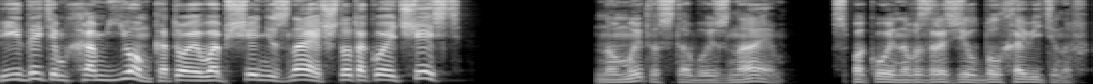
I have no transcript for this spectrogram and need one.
Перед этим хамьем, который вообще не знает, что такое честь? Но мы-то с тобой знаем, — спокойно возразил Болховитинов.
